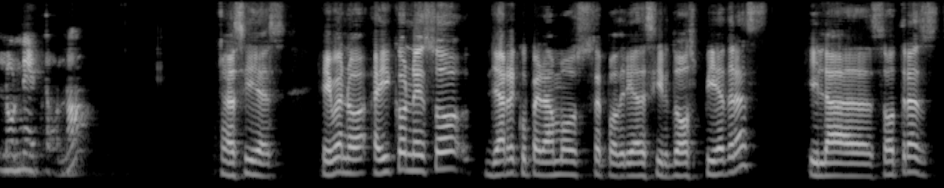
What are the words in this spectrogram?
lo neto, ¿no? Así es. Y bueno, ahí con eso ya recuperamos, se podría decir, dos piedras y las otras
